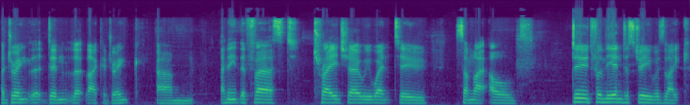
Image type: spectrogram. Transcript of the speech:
a drink that didn't look like a drink. Um, I think the first trade show we went to some like old dude from the industry was like,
